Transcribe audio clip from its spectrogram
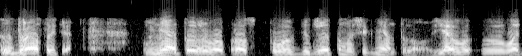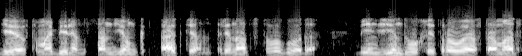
Здравствуйте. У меня тоже вопрос по бюджетному сегменту. Я владею автомобилем Sanyong Action 2013 года. Бензин, двухлитровый автомат.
